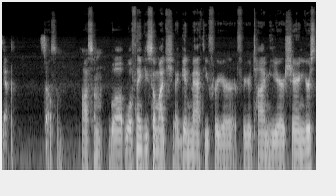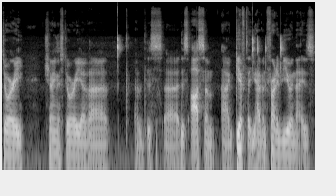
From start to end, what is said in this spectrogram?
yeah. So awesome. Awesome. Well, well, thank you so much again, Matthew, for your for your time here, sharing your story, sharing the story of uh, of this uh, this awesome uh, gift that you have in front of you, and that is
